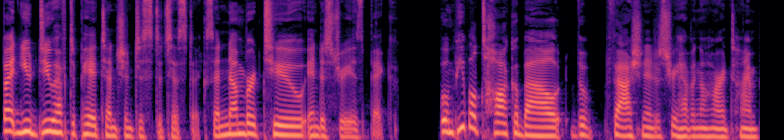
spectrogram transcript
but you do have to pay attention to statistics. And number two, industry is big. When people talk about the fashion industry having a hard time,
